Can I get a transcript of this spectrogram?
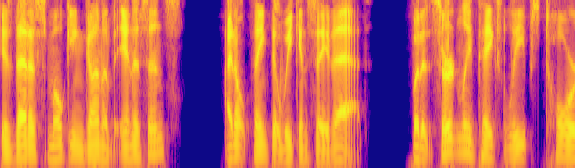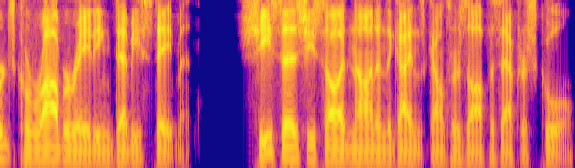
Is that a smoking gun of innocence? I don't think that we can say that, but it certainly takes leaps towards corroborating Debbie's statement. She says she saw Adnan in the guidance counselor's office after school.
